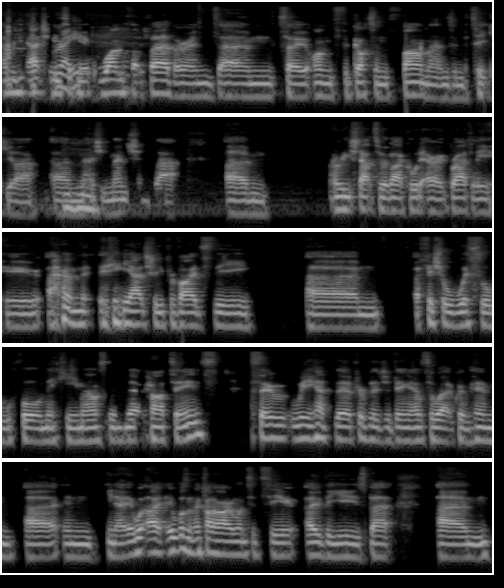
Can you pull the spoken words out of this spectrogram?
and we actually Right. took it one step further. And um, so on Forgotten Farmlands in particular, um, Mhm. as you mentioned that, um, I reached out to a guy called Eric Bradley who um, he actually provides the um, official whistle for Mickey Mouse in the cartoons. So we had the privilege of being able to work with him. Uh, in you know, it, I- it wasn't the color I wanted to overuse, but um,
